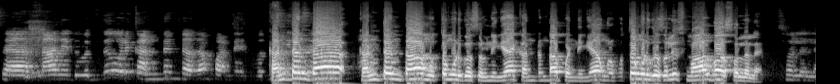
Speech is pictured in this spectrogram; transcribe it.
சார் நான் இது வந்து ஒரு கண்டென்ட்டா தான் பண்ணேன். இது வந்து கண்டென்ட்டா கண்டென்ட்டா முத்தம் கொடுக்க சொன்னீங்க. கண்டென்ட்டா பண்ணீங்க. உங்களுக்கு முத்தம் கொடுக்க சொல்லி ஸ்மால் பாஸ் சொல்லல. சொல்லல.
